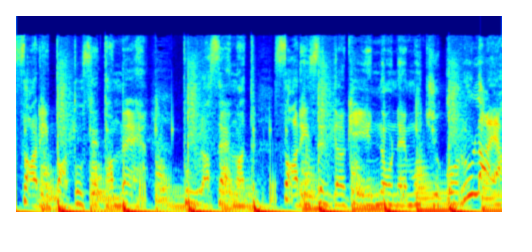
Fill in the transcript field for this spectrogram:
सारी बातों से था मत। सारी ज़िंदगी इन्होंने मुझको रुलाया।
